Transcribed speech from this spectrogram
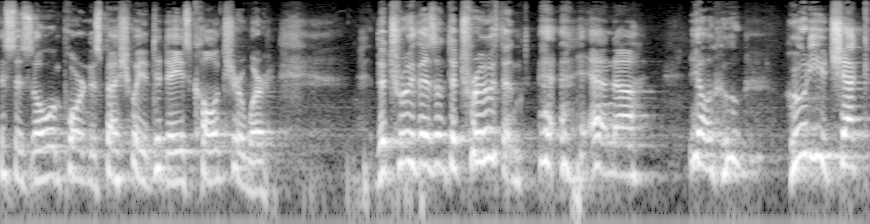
this is so important, especially in today's culture where the truth isn't the truth, and and uh, you know who who do you check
